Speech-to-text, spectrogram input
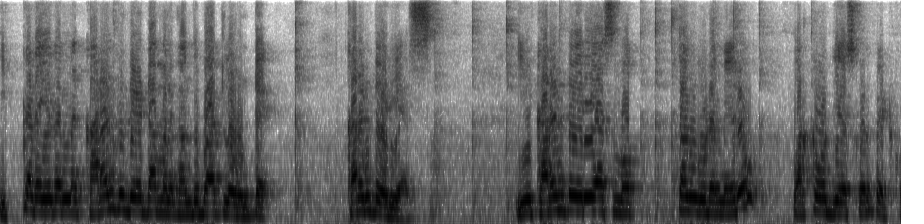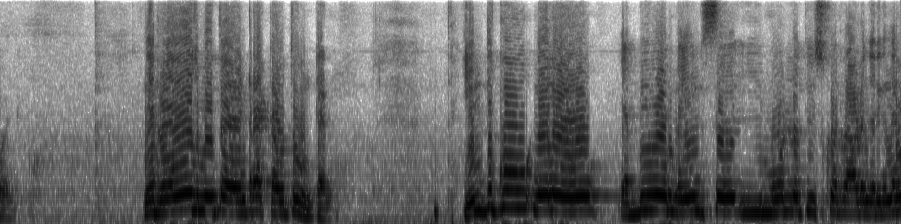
ఇక్కడ ఏదన్నా కరెంట్ డేటా మనకు అందుబాటులో ఉంటే కరెంట్ ఏరియాస్. ఈ కరెంట్ ఏరియాస్ మొత్తం కూడా మీరు వర్కౌట్ చేసుకొని పెట్టుకోండి. నేను రోజు మీతో ఇంటరాక్ట్ అవుతూ ఉంటాను. ఎందుకు నేను ఎఫ్బిఓ మెయిన్స్ ఈ మోడ్లో తీసుకొని రావడం జరిగిందో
